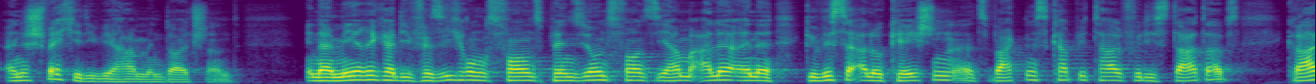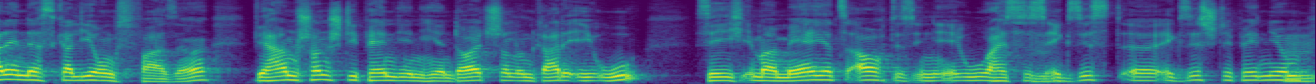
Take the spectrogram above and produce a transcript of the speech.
eine Schwäche, die wir haben in Deutschland. In Amerika, die Versicherungsfonds, Pensionsfonds, die haben alle eine gewisse Allocation als Wagniskapital für die Startups, gerade in der Skalierungsphase. Wir haben schon Stipendien hier in Deutschland und gerade EU sehe ich immer mehr jetzt auch. Das in der EU heißt das mhm. Exist, äh, Exist-Stipendium. Mhm.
